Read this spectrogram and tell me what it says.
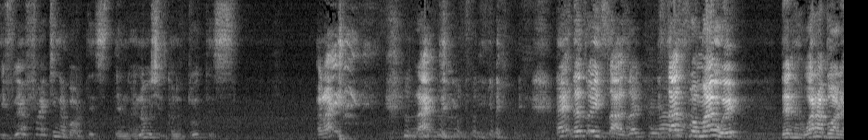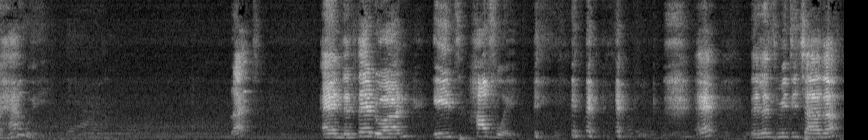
if we are fighting about this, then I know she's gonna do this. Alright? right? Eh, That's why it starts, right? It starts from my way, then what about her way? Right? And the third one is halfway. eh? Then let's meet each other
